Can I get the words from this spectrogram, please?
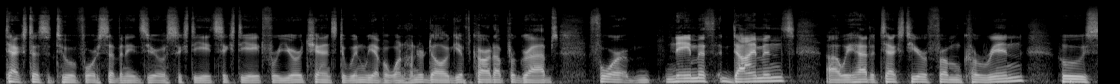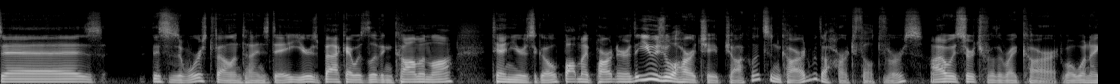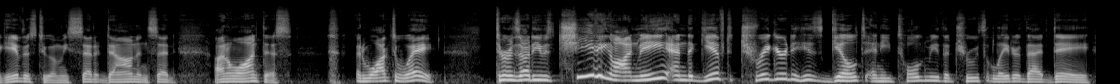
Text us at 204 780 6868 for your chance to win. We have a $100 gift card up for grabs for Namath Diamonds. Uh, we had a text here from Corinne who says, This is a worst Valentine's Day. Years back, I was living common law. 10 years ago, bought my partner the usual heart shaped chocolates and card with a heartfelt verse. I always search for the right card. Well, when I gave this to him, he set it down and said, I don't want this, and walked away. Turns out he was cheating on me, and the gift triggered his guilt, and he told me the truth later that day.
